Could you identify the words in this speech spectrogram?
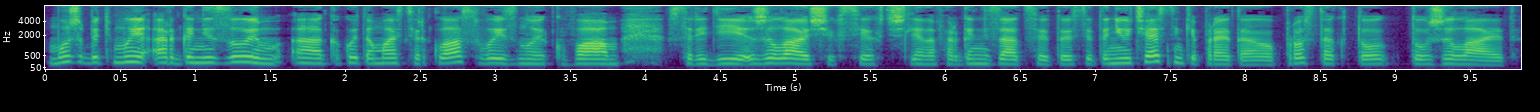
может быть, мы организуем а, какой-то мастер-класс выездной к вам среди желающих всех членов организации. То есть это не участники проекта, а просто кто, кто желает.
